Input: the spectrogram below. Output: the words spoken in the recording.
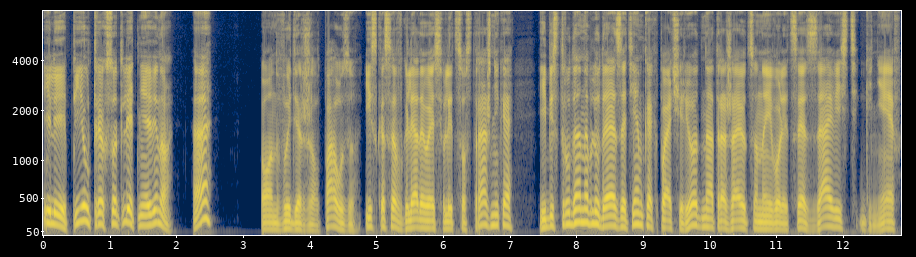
или пил трехсотлетнее вино, а? Он выдержал паузу, искоса вглядываясь в лицо стражника — и без труда наблюдая за тем, как поочередно отражаются на его лице зависть, гнев,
